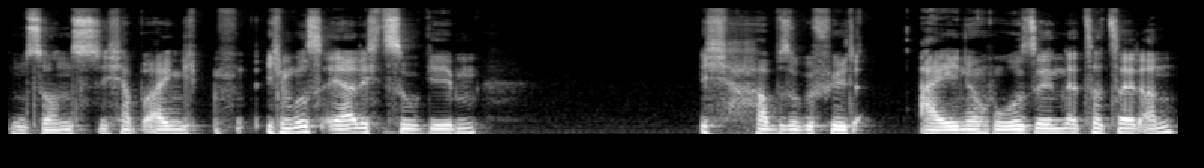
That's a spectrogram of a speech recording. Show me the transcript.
und sonst, ich habe eigentlich, ich muss ehrlich zugeben, ich habe so gefühlt eine Hose in letzter Zeit an.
